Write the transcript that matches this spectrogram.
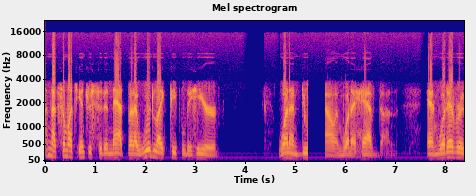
I'm not so much interested in that, but I would like people to hear what I'm doing now and what I have done. And whatever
